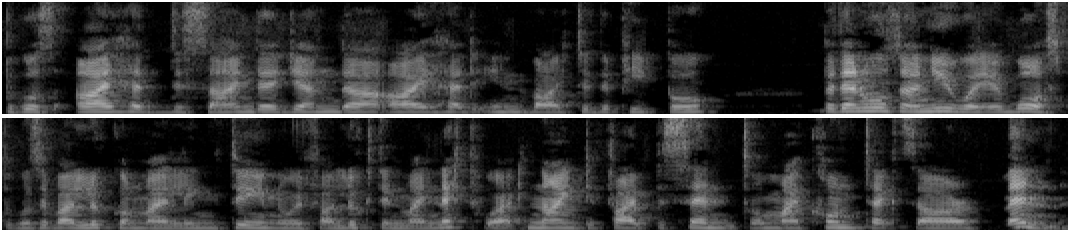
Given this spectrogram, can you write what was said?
because I had designed the agenda, I had invited the people but then also I knew where it was because if I look on my LinkedIn or if I looked in my network, 95% of my contacts are men.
